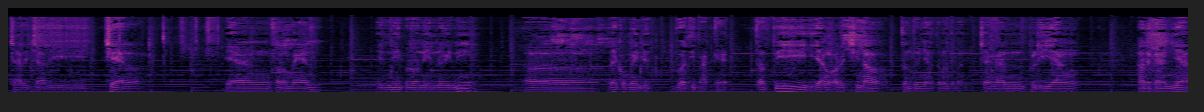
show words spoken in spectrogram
cari-cari gel yang for men ini Bronino ini uh, recommended buat dipakai tapi yang original tentunya teman-teman. Jangan beli yang harganya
